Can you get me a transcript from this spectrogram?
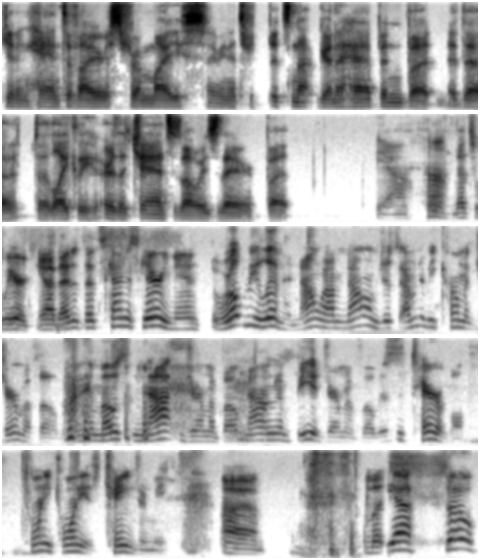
getting hantavirus from mice. I mean, it's it's not gonna happen, but the the likely or the chance is always there. But Yeah, huh? That's weird. Yeah, that is that's kind of scary, man. The world we live in now. I'm now I'm just I'm gonna become a germaphobe. I'm the most not germaphobe. Now I'm gonna be a germaphobe. This is terrible. 2020 is changing me. Um, but yeah, so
